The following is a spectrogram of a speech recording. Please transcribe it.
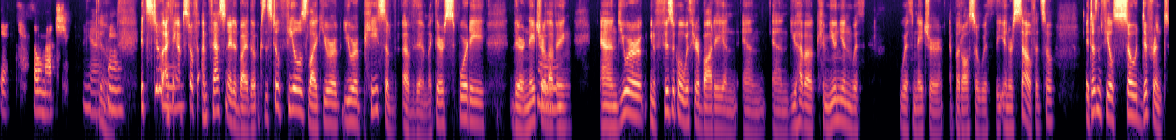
it so much. Yeah. Mm. It's still, I think I'm mm. still, I'm fascinated by it though, because it still feels like you're, you're a piece of, of them. Like they're sporty, they're nature mm. Loving, and you are, you know, physical with your body and, and, and you have a communion with, with nature, but also with the inner self. And so it doesn't feel so different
